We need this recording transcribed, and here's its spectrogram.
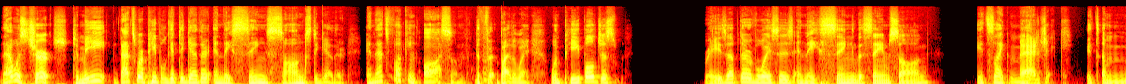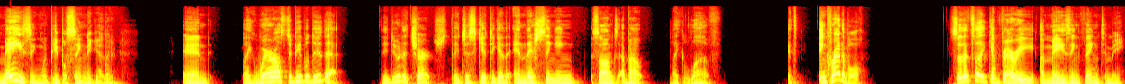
That was church. To me, that's where people get together and they sing songs together. And that's fucking awesome. By the way, when people just raise up their voices and they sing the same song, it's like magic. It's amazing when people sing together. And like, where else do people do that? They do it at church. They just get together and they're singing songs about like love It's incredible. So that's like a very amazing thing to me.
